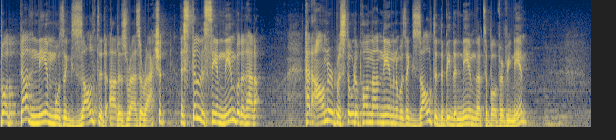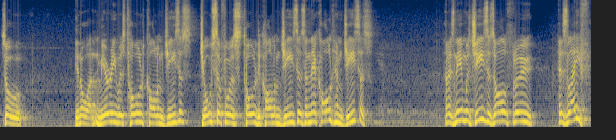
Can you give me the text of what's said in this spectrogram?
But that name was exalted at his resurrection. It's still the same name, but it had had honor bestowed upon that name and it was exalted to be the name that's above every name. So, you know what? Mary was told, call him Jesus. Joseph was told to call him Jesus, and they called him Jesus. And his name was Jesus all through his life.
